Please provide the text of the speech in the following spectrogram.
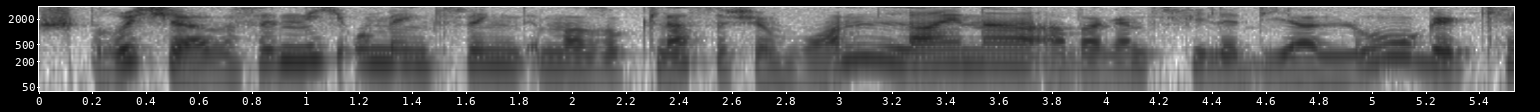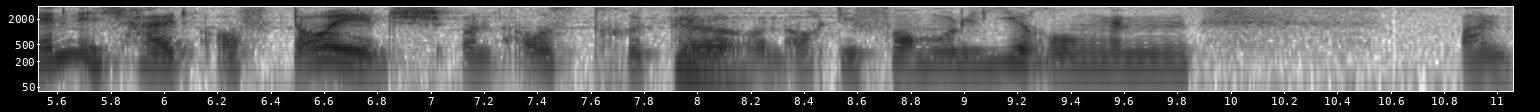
Sprüche, also es sind nicht unbedingt zwingend immer so klassische One-Liner, aber ganz viele Dialoge kenne ich halt auf Deutsch und Ausdrücke mhm. und auch die Formulierungen. Und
